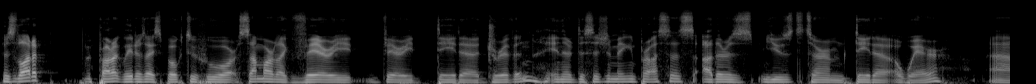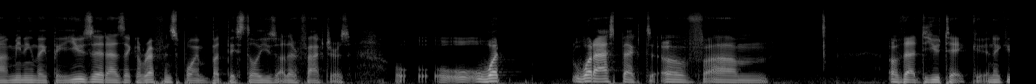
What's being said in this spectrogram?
there's a lot of product leaders I spoke to who are some are like very, very data driven in their decision making process. Others use the term data aware, uh, meaning like they use it as like a reference point, but they still use other factors. What what aspect of um, of that do you take? And like,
